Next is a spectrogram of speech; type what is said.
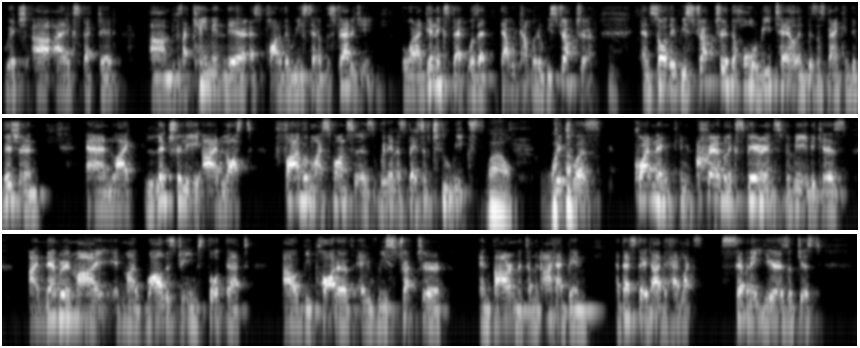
which uh, I had expected um, because I came in there as part of the reset of the strategy. But what I didn't expect was that that would come with a restructure. Hmm. And so they restructured the whole retail and business banking division. And like literally, I had lost five of my sponsors within a space of two weeks. Wow. wow. Which was quite an incredible experience for me because I never in my in my wildest dreams thought that I would be part of a restructure environment. I mean, I had been at that stage, I'd had like seven, eight years of just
